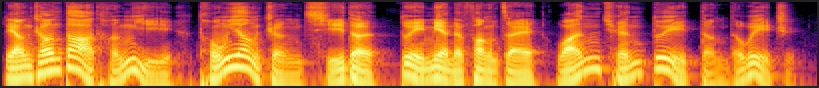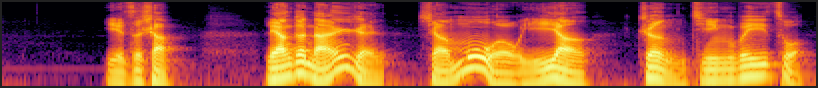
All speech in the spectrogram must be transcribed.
两张大藤椅同样整齐的对面的放在完全对等的位置，椅子上，两个男人像木偶一样。正襟危坐。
